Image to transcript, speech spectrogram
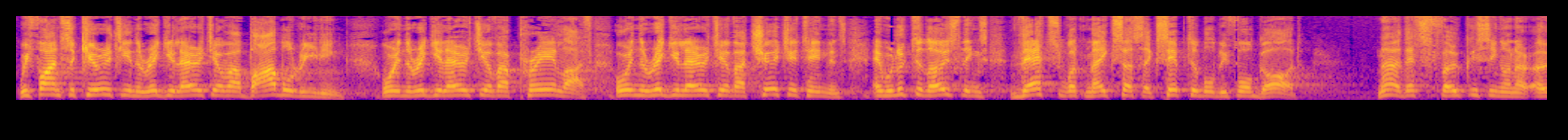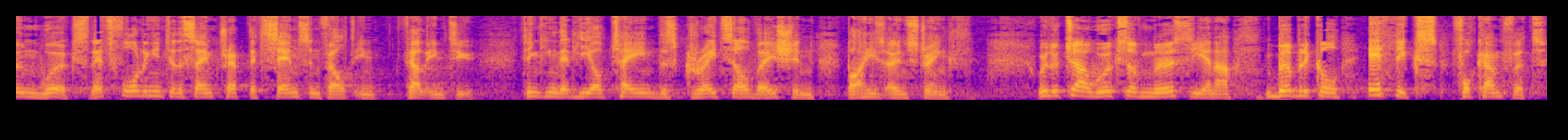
We find security in the regularity of our Bible reading, or in the regularity of our prayer life, or in the regularity of our church attendance. And we look to those things. That's what makes us acceptable before God. No, that's focusing on our own works. That's falling into the same trap that Samson in, fell into, thinking that he obtained this great salvation by his own strength. We look to our works of mercy and our biblical ethics for comfort.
